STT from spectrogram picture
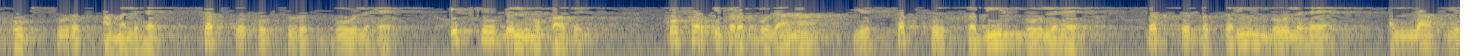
خوبصورت عمل ہے، سب سے خوبصورت بول ہے۔ اس کے بالمقابل، کفر کی طرف بلانا یہ سب سے خبیص بول ہے، سب سے بدترین بول ہے۔ اللہ کی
